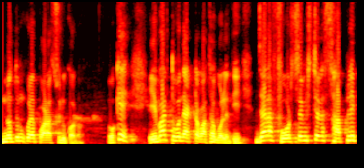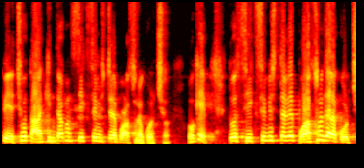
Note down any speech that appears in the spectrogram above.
নতুন করে পড়া শুরু করো। ওকে? এবার তোমাদের একটা কথা বলে দিই। যারা ফোর্থ সেমিস্টারে সাপ্লি পেয়েছ, তারা কিন্তু এখন সিক্স সেমিস্টারে পড়াশোনা করছ। ওকে তো সিক্স সেমিস্টারে পড়াশোনা যারা করছ,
